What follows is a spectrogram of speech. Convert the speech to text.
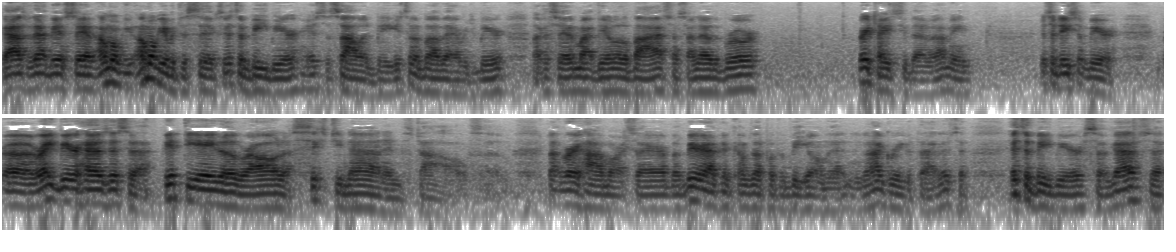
guys, with that being said, I'm gonna I'm gonna give it to six. It's a B beer. It's a solid B. It's an above average beer. Like I said, it might be a little biased since I know the brewer. Very tasty though. I mean, it's a decent beer. Uh, Rate Beer has this at a 58 overall and a 69 in style. So, not very high marks there, but Beer Advocate comes up with a B on that, and I agree with that. It's a it's a B beer. So, guys. Uh,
